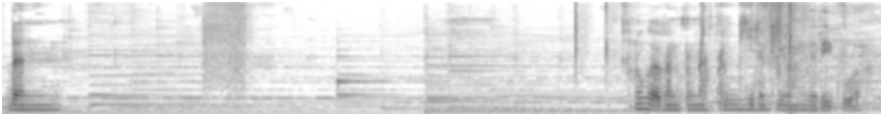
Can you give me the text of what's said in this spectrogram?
Dan lu gak akan pernah pergi dan hilang dari gua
